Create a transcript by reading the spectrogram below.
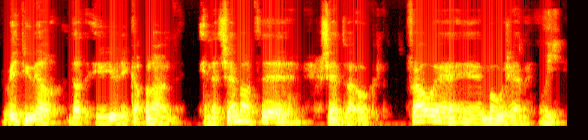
Weet u wel dat jullie kapelaan in het zwembad uh, gezet ook vrouwen uh, mogen zwemmen? Oei.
